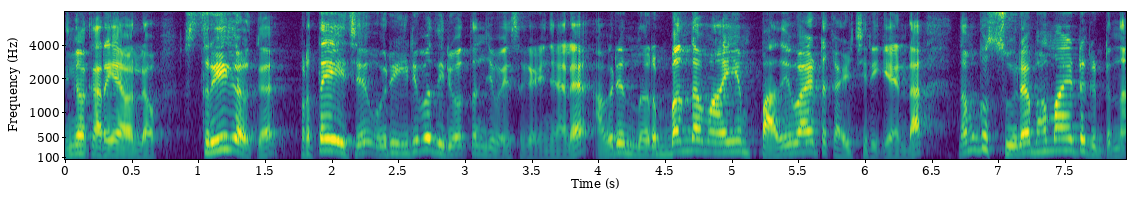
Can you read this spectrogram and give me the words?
നിങ്ങൾക്കറിയാമല്ലോ സ്ത്രീകൾക്ക് പ്രത്യേകിച്ച് ഒരു ഇരുപത് ഇരുപത്തഞ്ച് വയസ്സ് കഴിഞ്ഞാൽ അവർ നിർബന്ധമായും പതിവായിട്ട് കഴിച്ചിരിക്കേണ്ട നമുക്ക് സുലഭമായിട്ട് കിട്ടുന്ന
